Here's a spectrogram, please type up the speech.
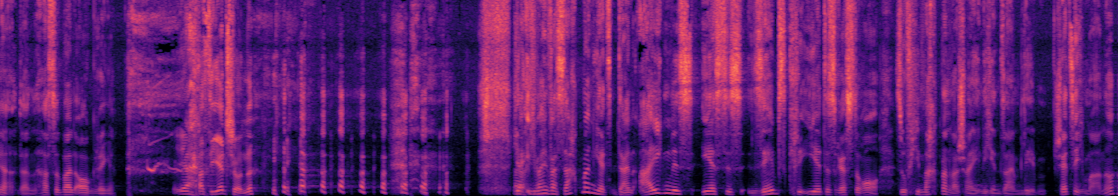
Ja, dann hast du bald Augenringe. Ja. Hast du jetzt schon, ne? ja, ich meine, was sagt man jetzt? Dein eigenes erstes selbst kreiertes Restaurant. So viel macht man wahrscheinlich nicht in seinem Leben. Schätze ich mal, ne?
